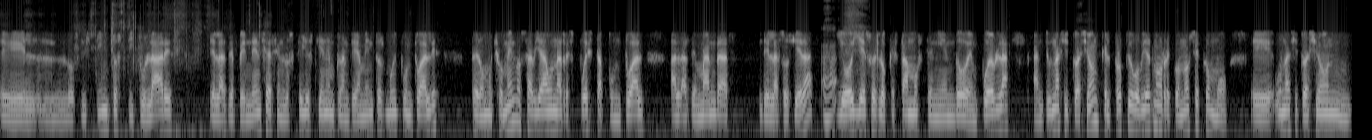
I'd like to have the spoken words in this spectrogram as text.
los distintos titulares de las dependencias en los que ellos tienen planteamientos muy puntuales pero mucho menos había una respuesta puntual a las demandas de la sociedad. Y hoy eso es lo que estamos teniendo en Puebla ante una situación que el propio gobierno reconoce como eh, una situación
